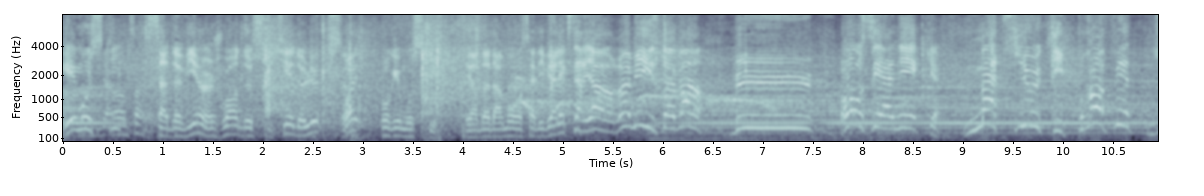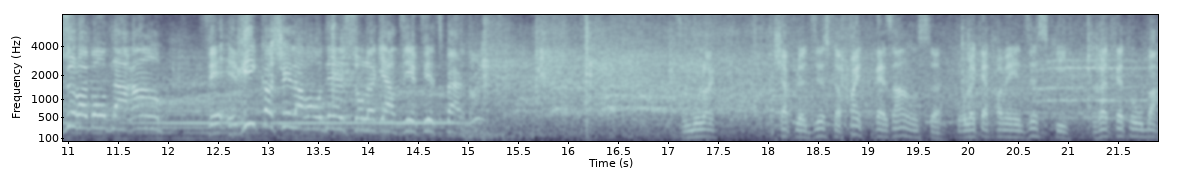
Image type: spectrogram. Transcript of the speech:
Rimouski, 45. ça devient un joueur de soutien de luxe Oui. pour Rimouski. Terre de d'amour, ça dévie à l'extérieur. Remise devant. But océanique. Mathieu qui profite du rebond de la rampe. Fait ricocher la rondelle sur le gardien Fitzpatrick. Dumoulin échappe le disque. Fin de présence pour le 90 qui retraite au banc.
